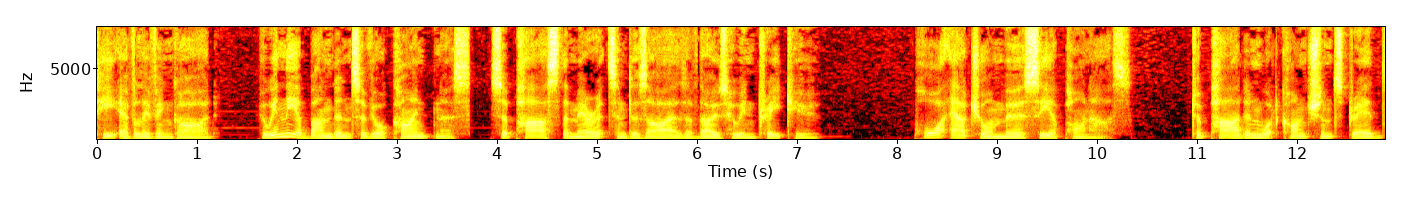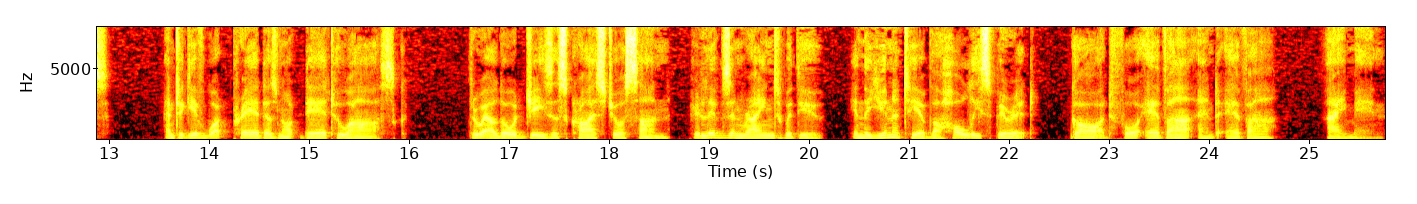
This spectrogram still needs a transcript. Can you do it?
Almighty ever living God, who in the abundance of your kindness surpass the merits and desires of those who entreat you, pour out your mercy upon us, to pardon what conscience dreads, and to give what prayer does not dare to ask. Through our Lord Jesus Christ, your Son, who lives and reigns with you in the unity of the Holy Spirit, God, for ever and ever. Amen.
